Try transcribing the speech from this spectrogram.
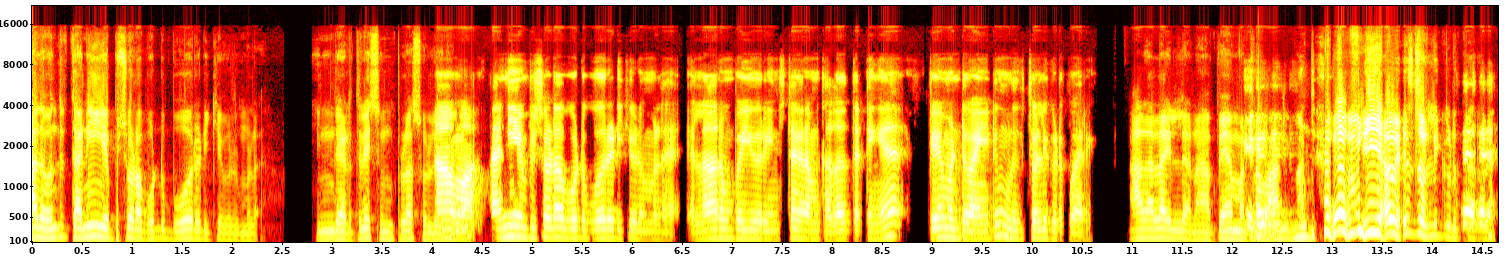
அதை வந்து தனி எபிசோடாக போட்டு போர் அடிக்க விரும்பலை. இந்த இடத்துல சிம்பிளாக ஆமா. சொல்லிடுறேன் தனி எபிசோடா போட்டு போர் அடிக்க விடும்ல. எல்லாரும் போய் ஒரு Instagram கதவ தட்டுங்க. பேமெண்ட் வாங்கிட்டு உங்களுக்கு சொல்லிக் குடுப்பாரு. அதெல்லாம் இல்லை நான் பேமெண்ட்லாம் வாங்க மாட்டேன் ஃப்ரீயாகவே சொல்லி கொடுத்துட்றேன்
